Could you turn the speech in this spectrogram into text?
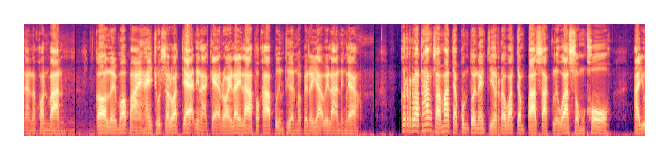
นะนครบาลก็เลยมอบหมายให้ชุดสารวัตรแจ๊นี่แหละแกะรอยไล่ล่าพ่อค้าปืนเถื่อนมาเป็นระยะเวลาหนึ่งแล้ว กระทั่งสามารถจับกลุ่มตัวในายจิรวัตรจำปาศักดิ์หรือว่าสมโค อายุ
